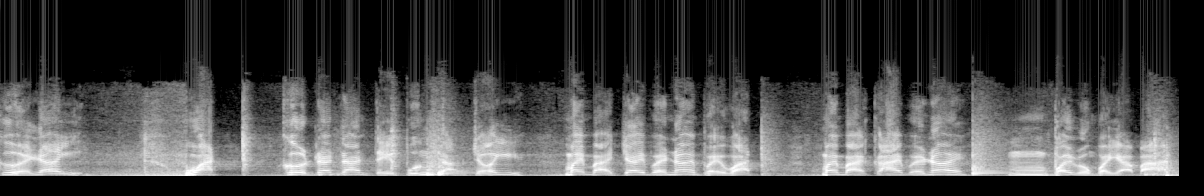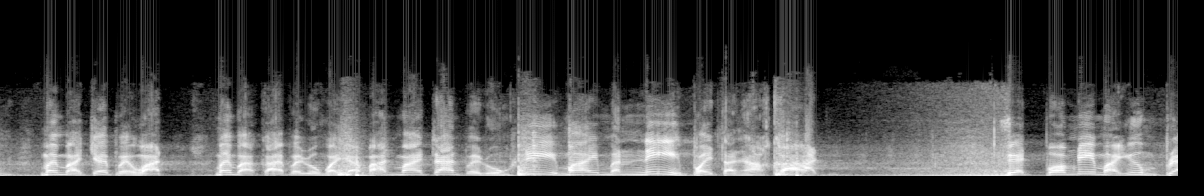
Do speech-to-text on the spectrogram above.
เกิดเลยวัดเกิดระด้านตีปึงต่างใจไม่บาดใจไปเนยไปวัด ไม่บาดกายไปเนยไปโรงพยาบาล ไม่บาดใจไปวัด ไม่บาดกายไปโรงพยาบาลไม่จ้านไปโรงที่ไม่มันนี่ไปธนาคารเกิดพร้อมนี่มายืมปล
